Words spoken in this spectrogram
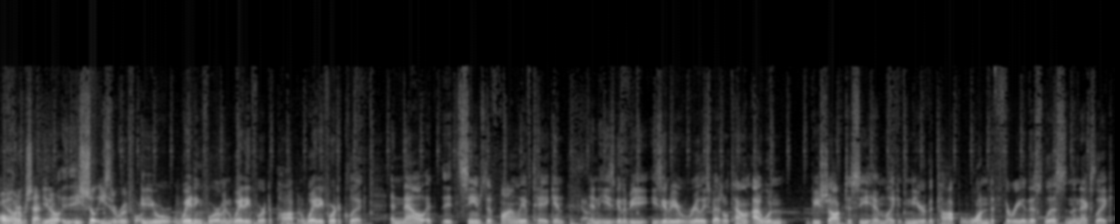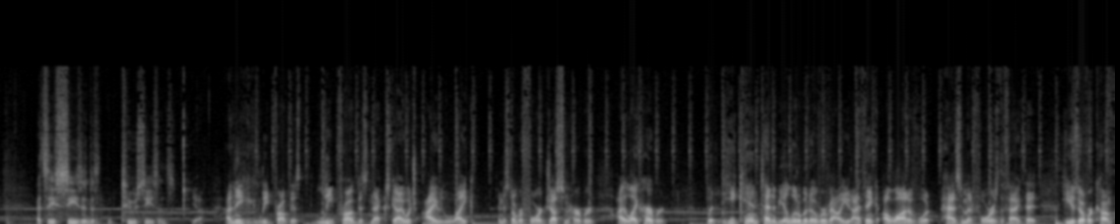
Oh, know- 100%. you know, he's he- so easy to root for. you were waiting for him and waiting for it to pop and waiting for it to click and now it, it seems to finally have taken and he's gonna be he's gonna be a really special talent i wouldn't be shocked to see him like near the top one to three of this list in the next like i'd say season to two seasons Yeah, I think you can leapfrog this leapfrog this next guy, which I like, and it's number four, Justin Herbert. I like Herbert, but he can tend to be a little bit overvalued. I think a lot of what has him at four is the fact that he has overcome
